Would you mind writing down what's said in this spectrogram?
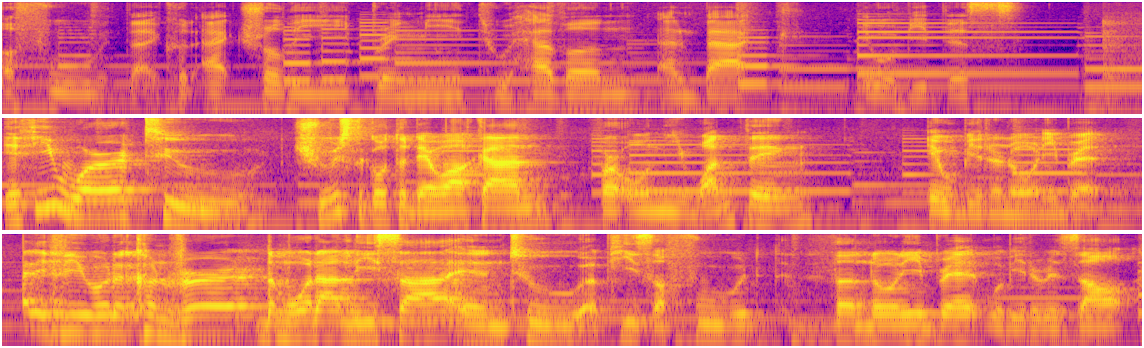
a food that could actually bring me to heaven and back, it would be this. If you were to choose to go to Dewakan for only one thing, it would be the noni bread. If you were to convert the Mona Lisa into a piece of food, the noni bread would be the result.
